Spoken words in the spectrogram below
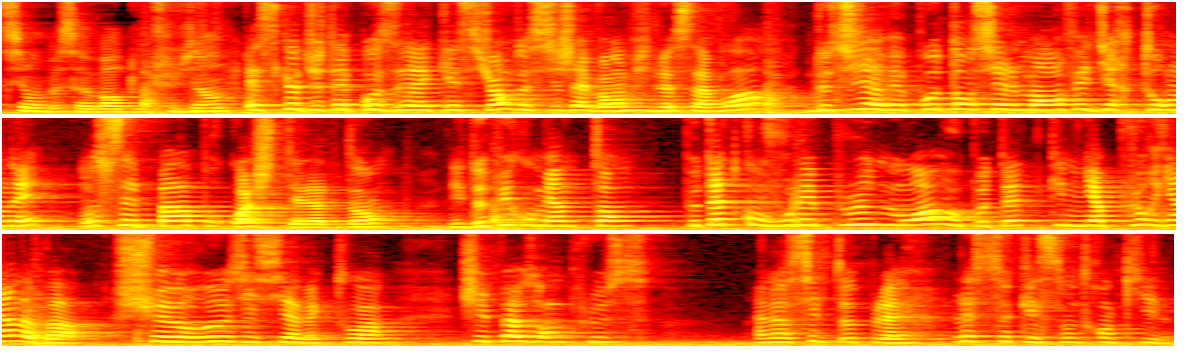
Si on veut savoir d'où tu viens. Est-ce que tu t'es posé la question de si j'avais envie de le savoir? De si j'avais potentiellement envie d'y retourner? On sait pas pourquoi j'étais là-dedans. Ni depuis combien de temps? Peut-être qu'on voulait plus de moi ou peut-être qu'il n'y a plus rien là-bas. Je suis heureuse ici avec toi. J'ai pas besoin de plus. Alors s'il te plaît, laisse ce caisson tranquille.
